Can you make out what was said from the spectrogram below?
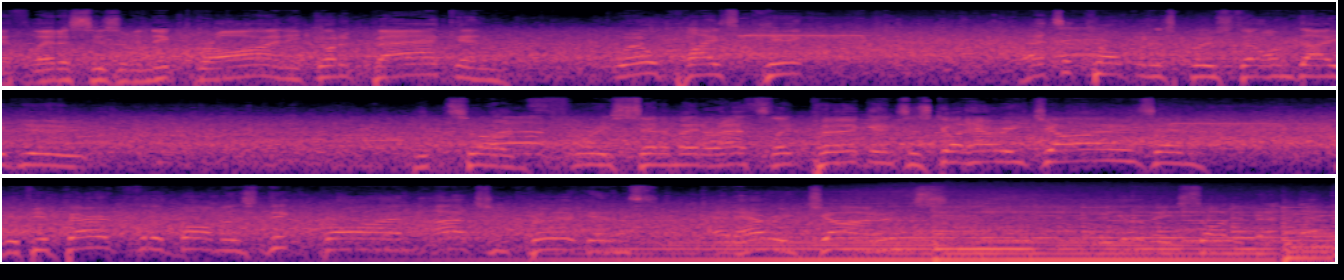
athleticism of Nick Bryan. He got it back and well-placed kick. That's a confidence booster on debut. Big 203 centimetre athlete Perkins has got Harry Jones and if you're barrack for the Bombers, Nick Bryan, Archie Perkins and Harry Jones, you're going to be excited about that.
